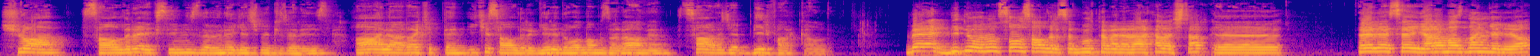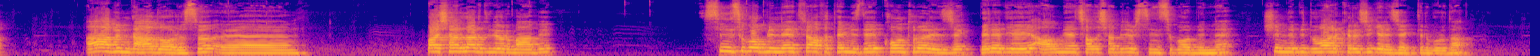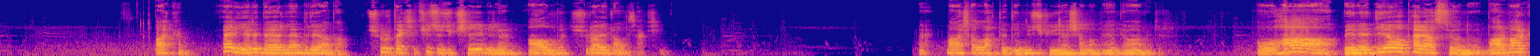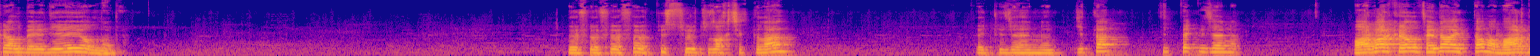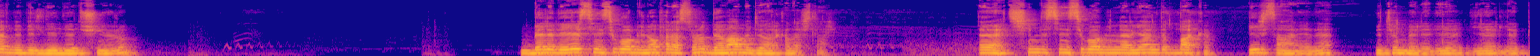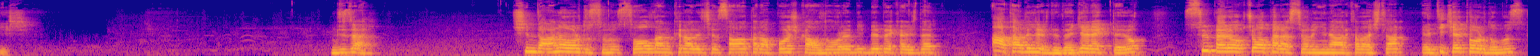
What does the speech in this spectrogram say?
Şu an saldırı eksiğimizle öne geçmek üzereyiz. Hala rakipten iki saldırı geride olmamıza rağmen sadece bir fark kaldı. Ve videonun son saldırısı muhtemelen arkadaşlar eee TLS yaramazdan geliyor. Abim daha doğrusu eee, başarılar diliyorum abi. Sinsi Goblin'le etrafı temizleyip kontrol edecek. Belediyeyi almaya çalışabilir Sinsi Goblin'le. Şimdi bir duvar kırıcı gelecektir buradan. Bakın. Her yeri değerlendiriyor adam. Şuradaki küçücük şeyi bile aldı. Şurayı da alacak şimdi. Maşallah dediğim 3 gün yaşamamaya devam ediyor. Oha! Belediye operasyonu. Barbar Kralı belediyeye yolladı. Öf öf öf öf bir sürü tuzak çıktı lan. Bekle cehennem. Git lan. Git bekle cehennem. Barbar kralı feda etti ama vardır bir bildiği diye düşünüyorum. Belediye Sinsi Goblin operasyonu devam ediyor arkadaşlar. Evet şimdi Sinsi Goblinler geldi. Bakın bir saniyede bütün belediye yerle bir. Güzel. Şimdi ana ordusunu soldan kraliçe sağ taraf boş kaldı. Oraya bir bebek ejder atabilirdi de gerek de yok. Süper okçu operasyonu yine arkadaşlar. Etiket ordumuz.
